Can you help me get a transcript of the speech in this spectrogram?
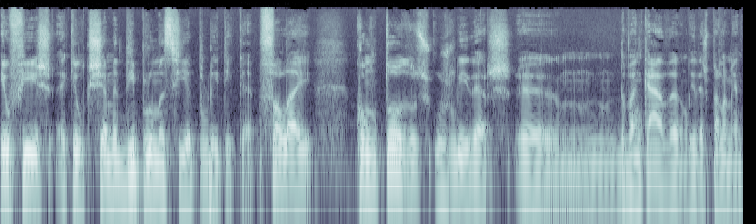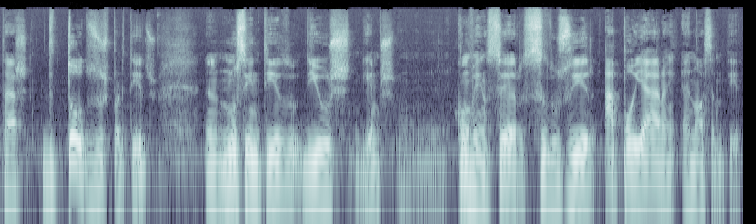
eu fiz aquilo que se chama diplomacia política. Falei com todos os líderes uh, de bancada, líderes parlamentares, de todos os partidos, uh, no sentido de os, digamos, convencer, seduzir, apoiarem a nossa medida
